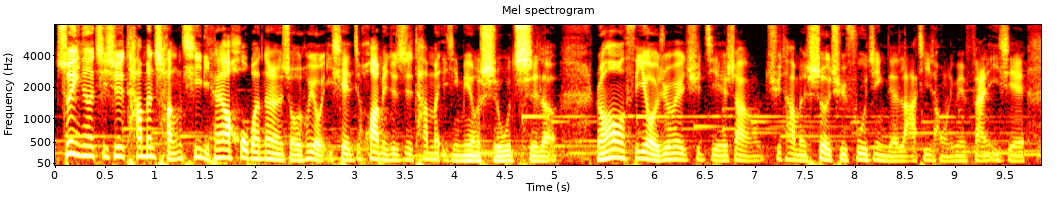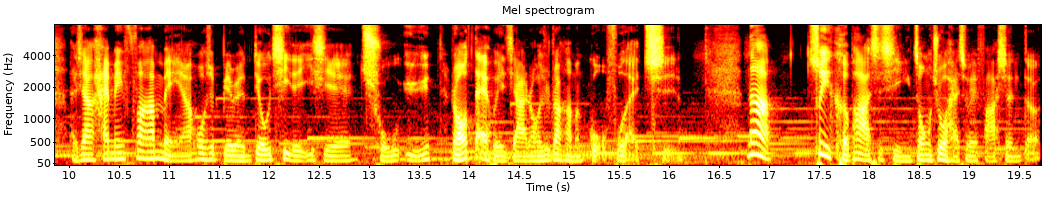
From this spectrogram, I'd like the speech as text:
所以呢，其实他们长期你看到后半段的时候，会有一些画面，就是他们已经没有食物吃了，然后 Theo 就会去街上，去他们社区附近的垃圾桶里面翻一些好像还没发霉啊，或是别人丢弃的一些厨余，然后带回家，然后就让他们果腹来吃。那最可怕的事情终究还是会发生的，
